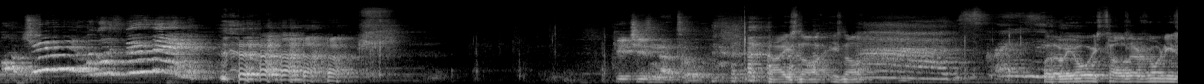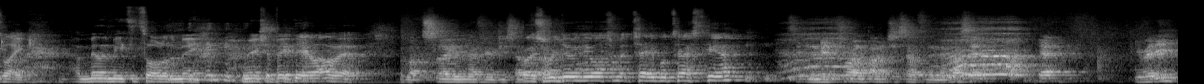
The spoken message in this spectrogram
Oh, gee! Oh my god, it's moving! Gucci isn't that tall. No, he's not. He's not. Ah, this is crazy. Although he always tells everyone he's like a millimeter taller than me. he makes a big deal out of it. Like slowly leverage yourself. Right, so we're doing the ultimate table test here. Sit in the middle, try and balance yourself in the middle. That's it. Yeah. You ready?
